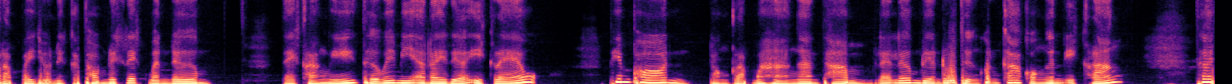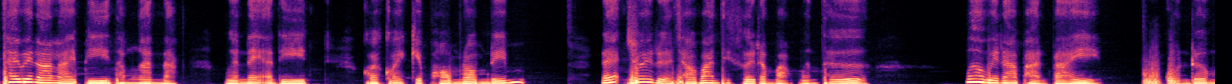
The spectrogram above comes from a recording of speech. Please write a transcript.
กลับไปอยู่ในกระท่อมเล็กๆเหมือนเดิม แต่ครั้งนี้เธอไม่มีอะไรเหลืออีกแล้ว พิมพรต้องกลับมาหางานทำและเริ่มเรียนรู้ถึงคุณค่าของเงินอีกครั้ง เธอใช้เวลาหลายปีทำงานหนักเหมือนในอดีต ค่อยๆเก็บหอมรอมริม และช่วยเหลือชาวบ้านที่เคยลำบากเหมือนเธอ เมื่อเวลาผ่านไป ผู้คนเริ่ม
